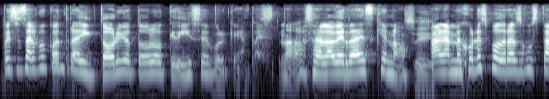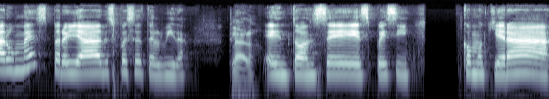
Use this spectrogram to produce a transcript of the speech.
pues es algo contradictorio todo lo que dice, porque pues no, o sea, la verdad es que no. A lo mejor les podrás gustar un mes, pero ya después se te olvida. Claro. Entonces, pues sí, como quiera,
